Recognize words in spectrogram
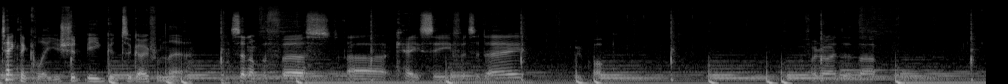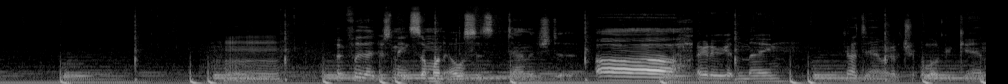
technically, you should be good to go from there. Set up the first uh, KC for today. We pop. I did that. Hopefully that just means someone else has damaged it. Ah, oh, I gotta go get the main. God damn, I gotta triple log again.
